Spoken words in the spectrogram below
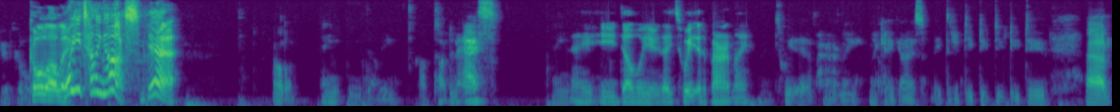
Good call. Call Ollie. What are you telling us? Yeah. Hold on. AEW. I've typed an S. AEW. They tweeted apparently. Tweeted apparently. Okay, guys. Do do do do do do. Um,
